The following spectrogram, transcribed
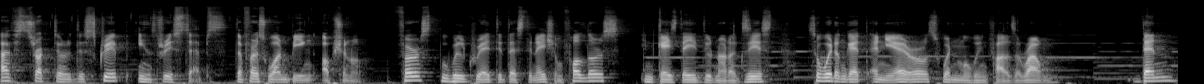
I've structured the script in three steps, the first one being optional. First, we will create the destination folders, in case they do not exist, so we don't get any errors when moving files around. Then,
